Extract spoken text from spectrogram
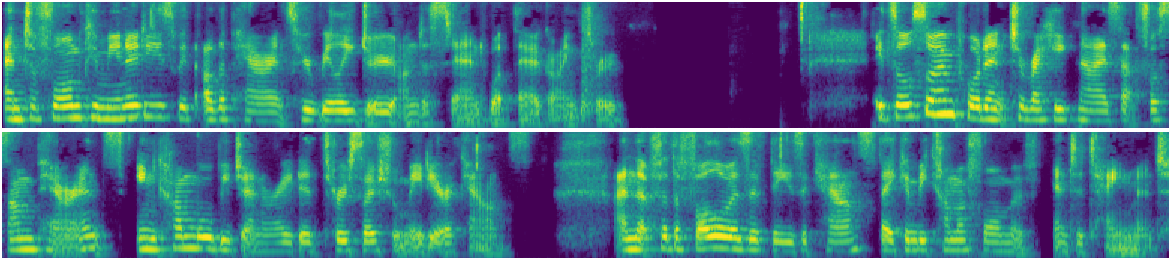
and to form communities with other parents who really do understand what they're going through. It's also important to recognise that for some parents, income will be generated through social media accounts, and that for the followers of these accounts, they can become a form of entertainment,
